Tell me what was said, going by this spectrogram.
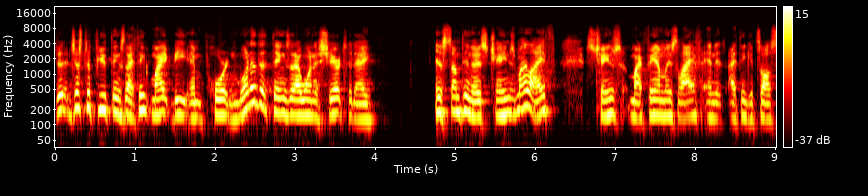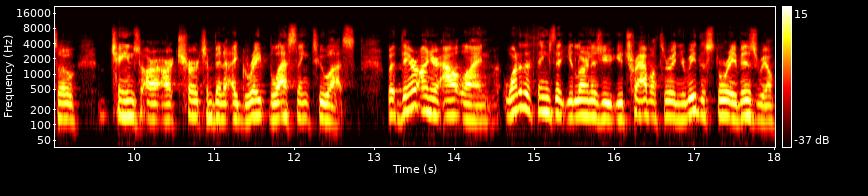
Just a few things that I think might be important. One of the things that I want to share today is something that has changed my life. It's changed my family's life, and it, I think it's also changed our, our church and been a great blessing to us. But there on your outline, one of the things that you learn as you, you travel through and you read the story of Israel,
